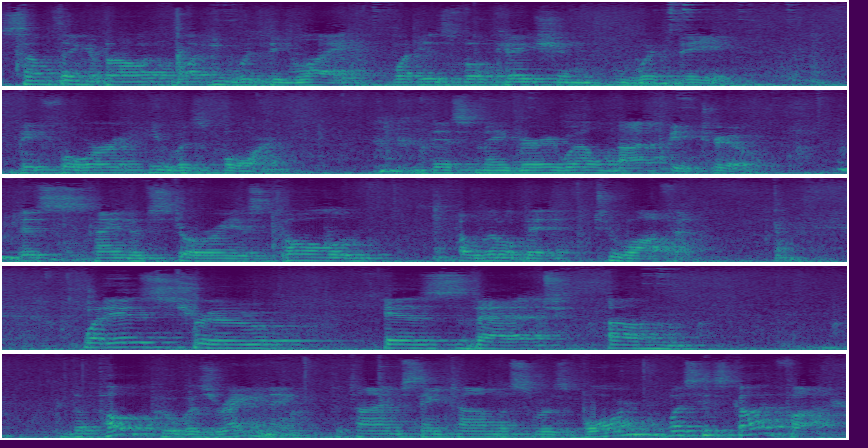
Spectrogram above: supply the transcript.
something about what he would be like, what his vocation would be before he was born. This may very well not be true. This kind of story is told a little bit too often. What is true is that um, the Pope who was reigning at the time St. Thomas was born was his godfather.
